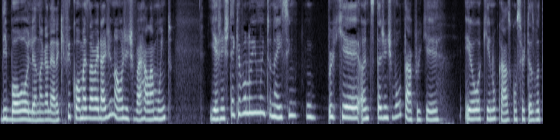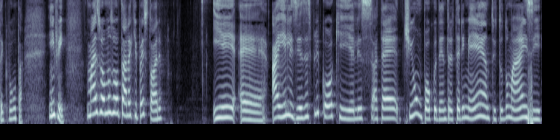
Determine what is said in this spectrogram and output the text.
de boa, olhando a galera que ficou, mas na verdade não, a gente vai ralar muito. E a gente tem que evoluir muito, né? Isso porque antes da gente voltar, porque eu aqui no caso com certeza vou ter que voltar. Enfim, mas vamos voltar aqui para a história. E é, aí Lisias explicou que eles até tinham um pouco de entretenimento e tudo mais, e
